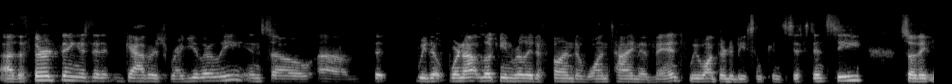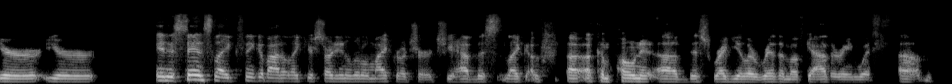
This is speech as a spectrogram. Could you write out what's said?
Uh, the third thing is that it gathers regularly, and so um, that we don't, we're not looking really to fund a one-time event. We want there to be some consistency so that you're you're in a sense like think about it like you're starting a little micro church. You have this like a, a component of this regular rhythm of gathering with um,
